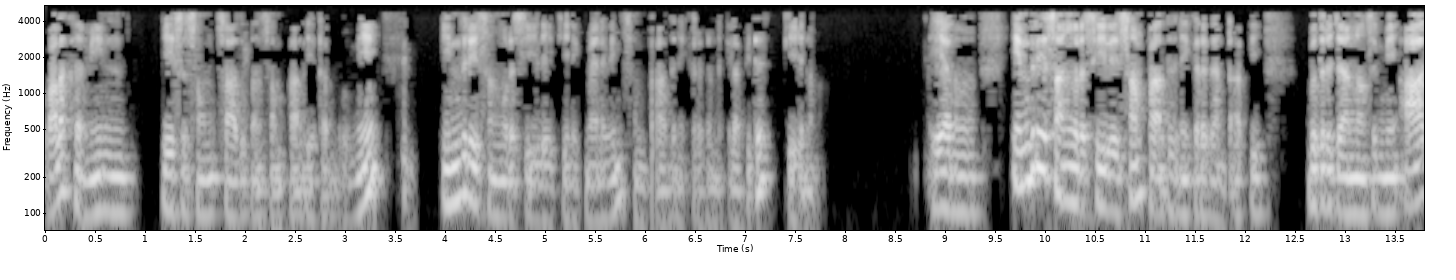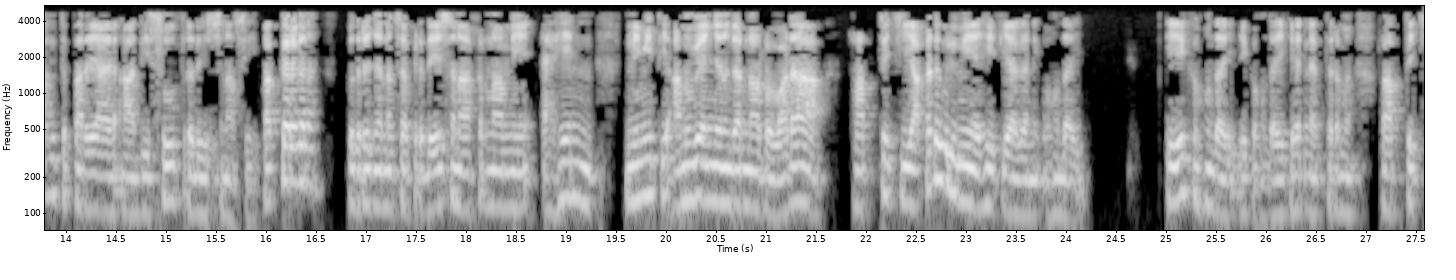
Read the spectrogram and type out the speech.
වලකමින් යේසු සංසාදුකම් සම්පාදිත මේ ඉන්ද්‍රිය සංවර සීලය කියන එක මනවින් සම්පාදනය කරගන්න කියලා අපිට කියනවා. ඒ අනුව ඉන්ද්‍රිය සංවර සීලය සම්පාදනය කරගන්න අපි බුදුරජාණන් වහන්සේ මේ ආදිත පරයය ආදී සූත්‍ර දේශනා සිහිපත් කරගෙන බුදුරජාණන් වහන්සේ අපිට දේශනා කරන මේ ඇහෙන් නිමිති අනුව්‍යංජන ගන්නවට වඩා රත් වෙච්ච යකඩගුලි මේ ඇහි තියාගන්න එක හොඳයි. ඒක හොඳයි. ඒක හොඳයි කියන්නේ ඇත්තටම රත් වෙච්ච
